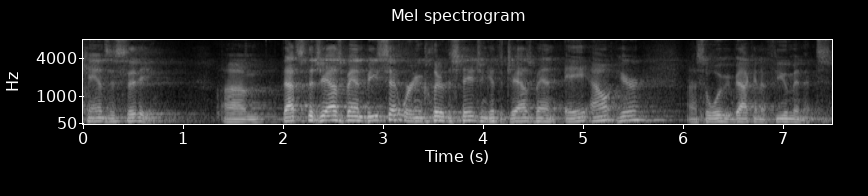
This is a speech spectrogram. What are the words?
Kansas City. Um, that's the Jazz Band B set. We're going to clear the stage and get the Jazz Band A out here. Uh, so we'll be back in a few minutes.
